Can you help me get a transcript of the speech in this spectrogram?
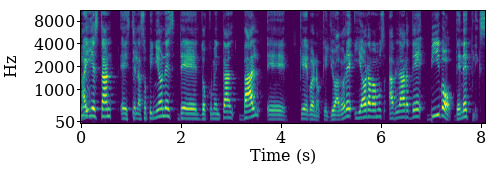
ahí están este, las opiniones del documental Val, eh, que bueno, que yo adoré. Y ahora vamos a hablar de Vivo, de Netflix.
